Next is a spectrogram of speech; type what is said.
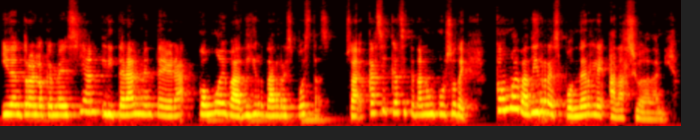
Y dentro de lo que me decían, literalmente era cómo evadir dar respuestas. O sea, casi, casi te dan un curso de cómo evadir responderle a la ciudadanía.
